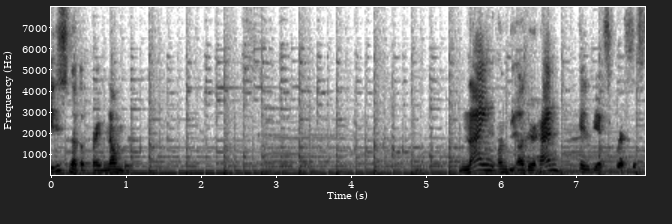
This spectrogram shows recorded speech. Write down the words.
It is not a prime number. 9 on the other hand can be expressed as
